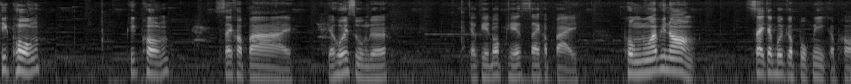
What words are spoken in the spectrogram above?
พริกผงพริกผงใส่เข้าไป อย่าห้วยสูงเด้อจากเพจบ่เพจใส่เข้าไป ผงนัวพี่น้อง ใส่จากเบนกระปุกนี่ก็พอ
